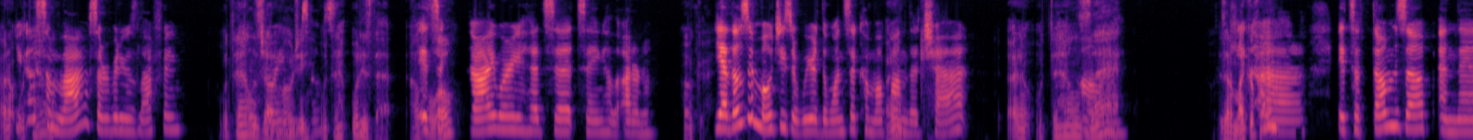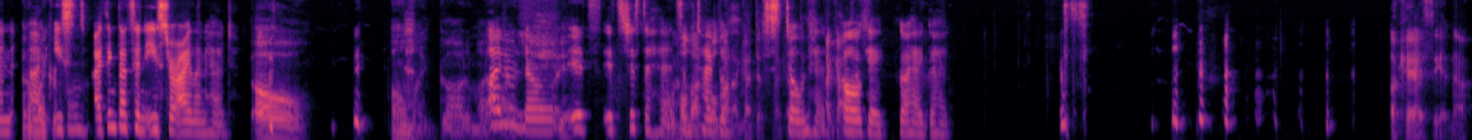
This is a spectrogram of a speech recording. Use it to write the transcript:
I don't. You got some laughs. Everybody was laughing. What the hell is that enjoying emoji? What themselves. the? he- What is that? Oh, It's hello. a guy wearing a headset saying hello. I don't know. Okay. Yeah, those emojis are weird. The ones that come up on the chat. I don't. What the hell is that? Um, Is that a he- microphone? Uh, it's a thumbs up and then And a an east. microphone? I think that's an Easter Island head. oh. Oh my God! Am I? I don't know. Shit. It's it's just a head. hold on, type hold on. I got this. I got stone this. head. I got oh, this. okay. Go ahead. Go ahead. Okay, I see it now.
